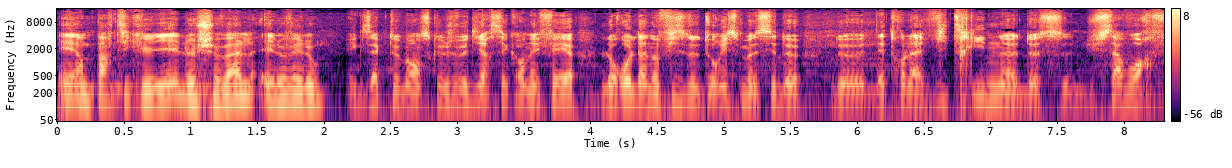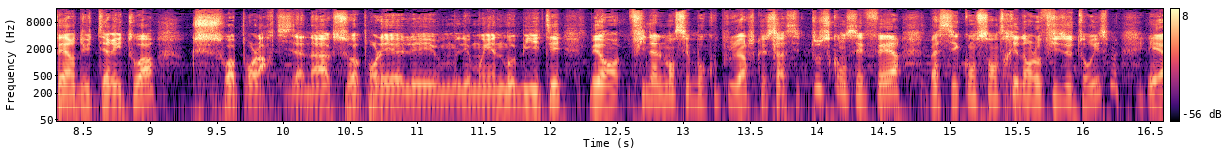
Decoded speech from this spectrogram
et en particulier le cheval et le vélo. Exactement. Ce que je veux dire, c'est qu'en effet, le rôle d'un office de tourisme, c'est d'être la vitrine du savoir-faire du territoire, que ce soit pour l'artisanat, que ce soit pour les, moyens de mobilité. Mais finalement, c'est beaucoup plus large que ça. C'est tout ce qu'on sait faire, bah, c'est concentré dans l'office de tourisme. Et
